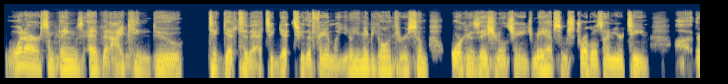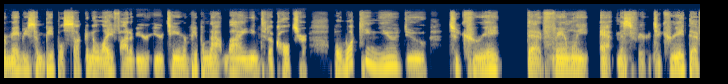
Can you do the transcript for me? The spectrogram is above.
what are some things Ed that I can do to get to that, to get to the family. You know, you may be going through some organizational change. You may have some struggles on your team. Uh, there may be some people sucking the life out of your, your team or people not buying into the culture. But what can you do to create that family atmosphere, to create that,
